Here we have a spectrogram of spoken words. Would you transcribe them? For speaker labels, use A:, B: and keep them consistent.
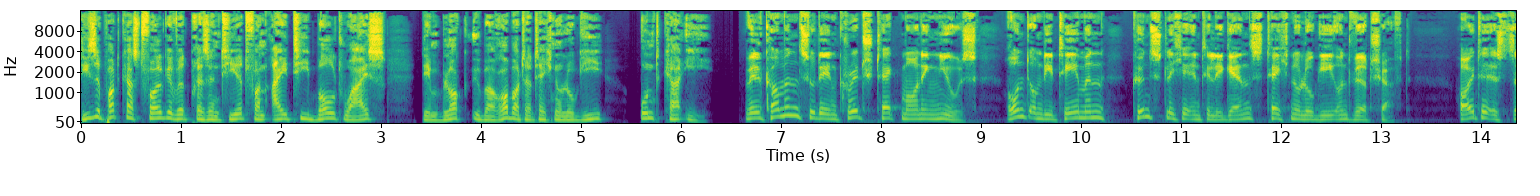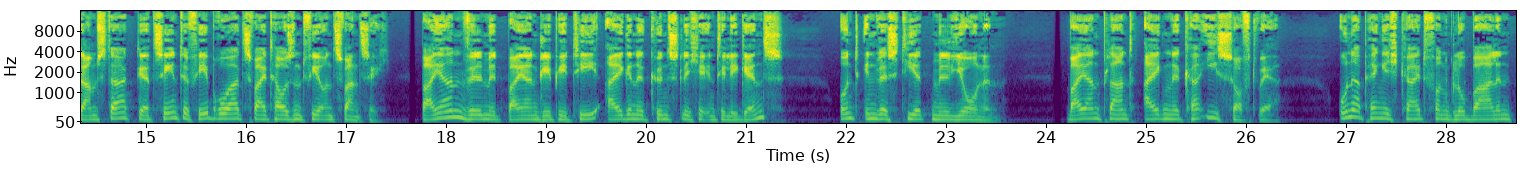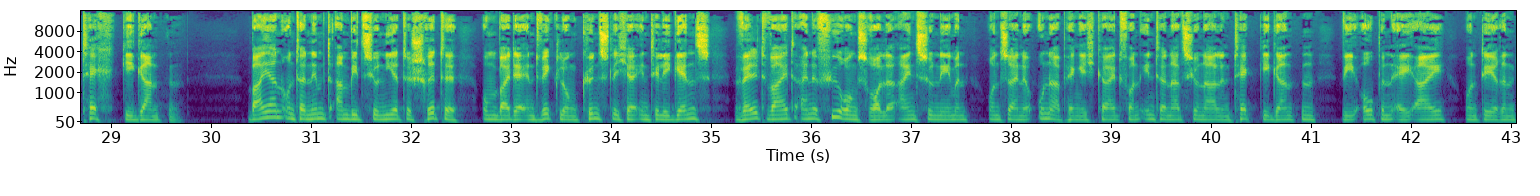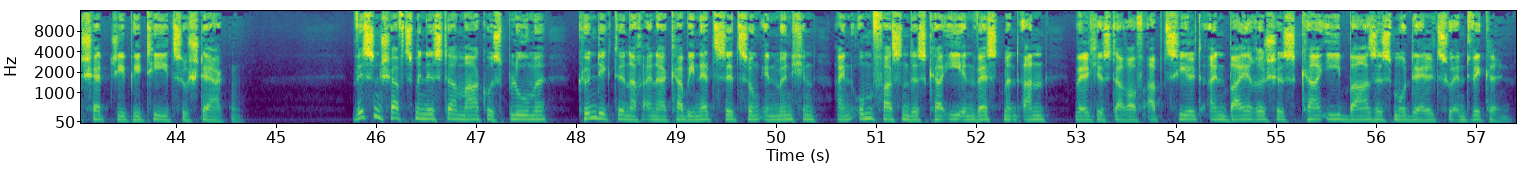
A: Diese Podcast-Folge wird präsentiert von IT Boldwise, dem Blog über Robotertechnologie und KI.
B: Willkommen zu den Critch Tech Morning News rund um die Themen künstliche Intelligenz, Technologie und Wirtschaft. Heute ist Samstag, der 10. Februar 2024. Bayern will mit Bayern GPT eigene künstliche Intelligenz und investiert Millionen. Bayern plant eigene KI-Software. Unabhängigkeit von globalen Tech-Giganten. Bayern unternimmt ambitionierte Schritte, um bei der Entwicklung künstlicher Intelligenz weltweit eine Führungsrolle einzunehmen und seine Unabhängigkeit von internationalen Tech-Giganten wie OpenAI und deren ChatGPT zu stärken. Wissenschaftsminister Markus Blume kündigte nach einer Kabinettssitzung in München ein umfassendes KI-Investment an, welches darauf abzielt, ein bayerisches KI-Basismodell zu entwickeln.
